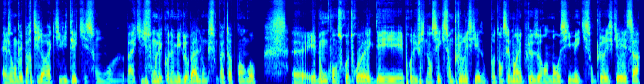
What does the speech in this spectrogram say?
elles ont des parties de leur activité qui sont euh, bah, qui sont l'économie globale, donc qui sont pas top en gros. Euh, et donc on se retrouve avec des produits financiers qui sont plus risqués, donc potentiellement avec plus de rendement aussi, mais qui sont plus risqués. Et ça,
